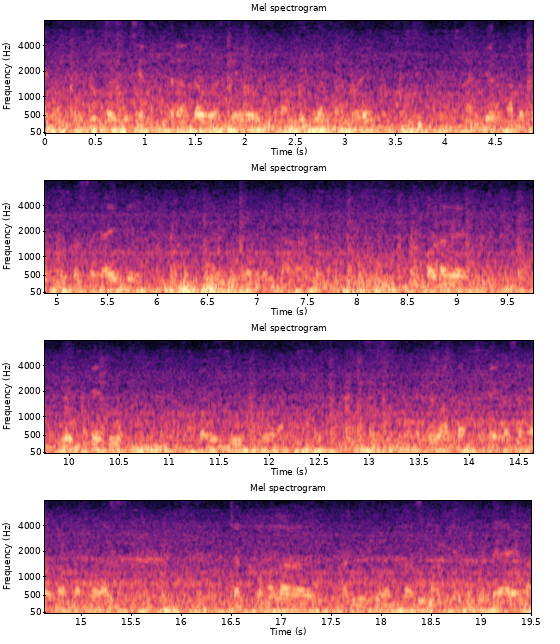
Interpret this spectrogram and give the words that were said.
नंतर आता वसईवर मंदिरला चालू आहे मंदिरवरून आता बघू कसं काय ते पडलं आहे दूध ते दूध पाऊस दूध थोडा बघू आता पुढे कसा काय होता आपला प्रवास चक्क मला अडीच दोन तास लागले तिथे यायला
